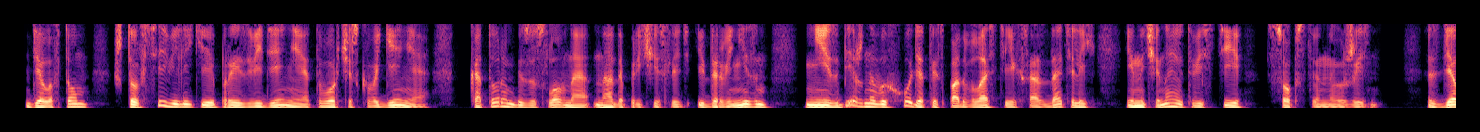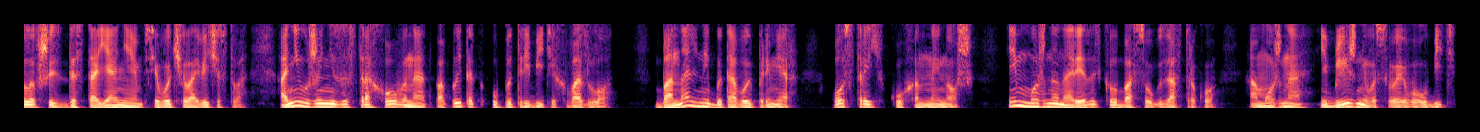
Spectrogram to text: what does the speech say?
Дело в том, что все великие произведения творческого гения, которым, безусловно, надо причислить и дарвинизм, неизбежно выходят из-под власти их создателей и начинают вести собственную жизнь. Сделавшись достоянием всего человечества, они уже не застрахованы от попыток употребить их во зло. Банальный бытовой пример — острый кухонный нож. Им можно нарезать колбасу к завтраку, а можно и ближнего своего убить.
